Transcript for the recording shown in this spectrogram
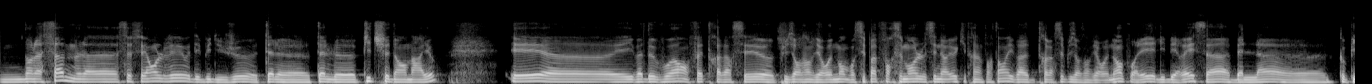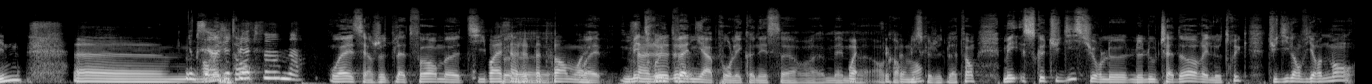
dont la femme là, se fait enlever au début du jeu, tel tel pitch dans Mario. Et, euh, et il va devoir en fait traverser plusieurs environnements. Bon, c'est pas forcément le scénario qui est très important. Il va traverser plusieurs environnements pour aller libérer sa bella euh, copine. Euh, Donc c'est un jeu de plateforme. Ouais, c'est un jeu de plateforme euh, type. Ouais, c'est un jeu de euh, plateforme, ouais. Un jeu de- Metroidvania pour les connaisseurs, euh, même Ouais, encore exactement. plus que jeu de plateforme. Mais ce que tu dis sur le, le luchador et le truc, tu dis l'environnement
